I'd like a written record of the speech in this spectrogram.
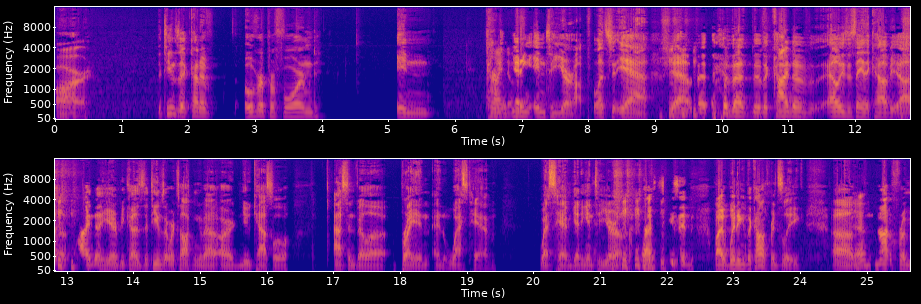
are the teams that kind of overperformed in Kind of of. getting into Europe. Let's yeah, yeah. the, the, the kind of at least to say the caveat kinda here because the teams that we're talking about are Newcastle, Aston Villa, Brighton, and West Ham. West Ham getting into Europe last season by winning the Conference League, um, Yeah. not from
